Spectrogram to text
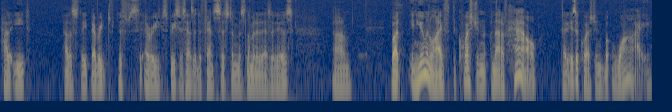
How to eat, how to sleep. Every every species has a defense system, as limited as it is. Um, but in human life, the question not of how, that is a question, but why?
